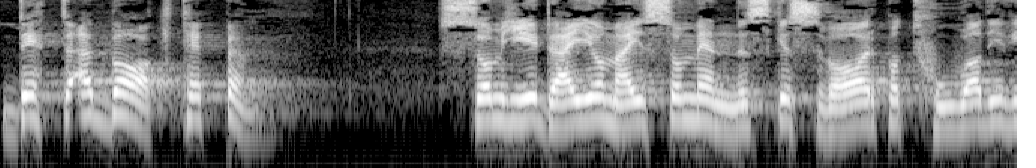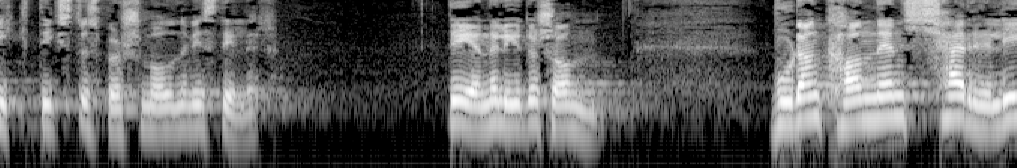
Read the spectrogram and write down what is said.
Dette er bakteppet som gir deg og meg som menneske svar på to av de viktigste spørsmålene vi stiller. Det ene lyder sånn Hvordan kan en kjærlig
